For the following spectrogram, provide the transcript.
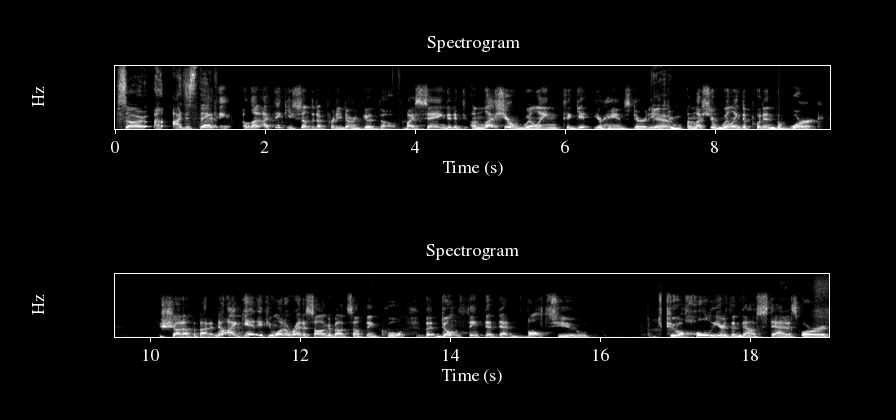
So I just I think, think hold on. I think you summed it up pretty darn good though by saying that if unless you're willing to get your hands dirty, Yeah. if you, unless you're willing to put in the work, shut up about it. Now I get if you want to write a song about something cool, but don't think that that vaults you to a holier than thou status or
